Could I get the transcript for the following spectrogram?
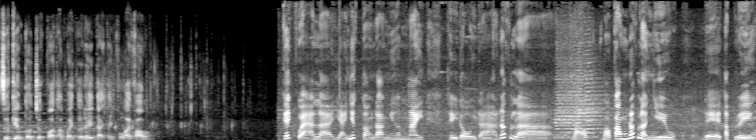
dự kiến tổ chức vào tháng 7 tới đây tại thành phố Hải Phòng. Kết quả là giải nhất toàn đoàn như hôm nay thì đội đã rất là bỏ bỏ công rất là nhiều để tập luyện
